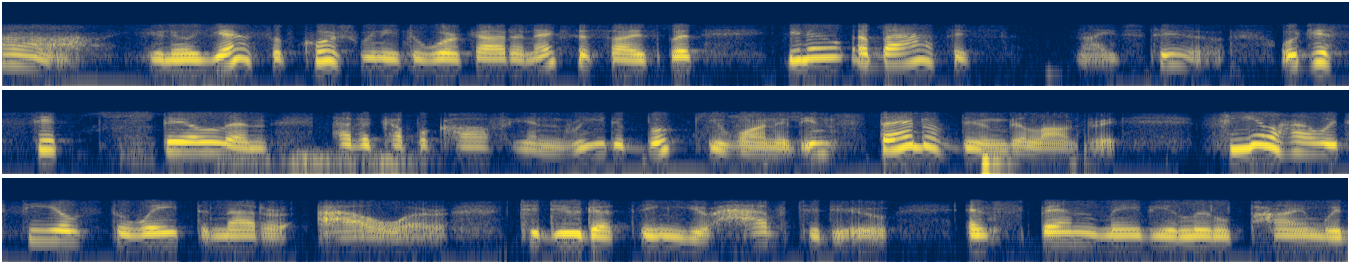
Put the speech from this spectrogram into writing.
Ah, you know, yes, of course we need to work out and exercise, but you know, a bath is nice too. Or just sit still and have a cup of coffee and read a book you wanted instead of doing the laundry. Feel how it feels to wait another hour to do that thing you have to do and spend maybe a little time with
